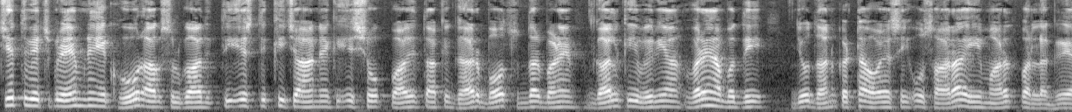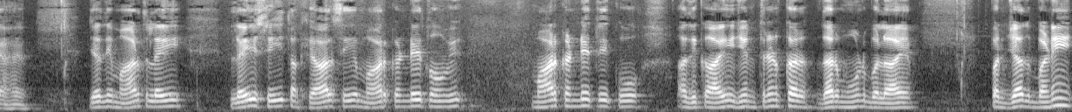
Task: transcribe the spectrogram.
ਚਿੱਤ ਵਿੱਚ ਪ੍ਰੇਮ ਨੇ ਇੱਕ ਹੋਰ ਆਗ ਸੁਲਗਾ ਦਿੱਤੀ। ਇਸ ਤਿੱਖੀ ਚਾਹ ਨੇ ਕਿ ਇਸ ਸ਼ੋਕ ਪਾ ਦਿੱਤਾ ਕਿ ਘਰ ਬਹੁਤ ਸੁੰਦਰ ਬਣੇ। ਗੱਲ ਕੀ ਵਰਿਆਂ ਵਰਿਆਂ ਬੱਧੀ ਜੋ ਧਨ ਇਕੱਠਾ ਹੋਇਆ ਸੀ, ਉਹ ਸਾਰਾ ਹੀ ਇਮਾਰਤ ਪਰ ਲੱਗ ਰਿਹਾ ਹੈ। ਜਦ ਇਮਾਰਤ ਲਈ ਲਈ ਸੀ ਤਾਂ ਖਿਆਲ ਸੀ, ਮਾਰਕੰਡੇ ਤੋਂ ਵੀ ਮਾਰਕੰਡੇ ਤੇ ਕੋ ਅਧਿਕਾਰੀ ਜਿਨ ਤ੍ਰਿਣਕਰ ਧਰਮੂਣ ਬੁਲਾਏ। ਪਰ ਜਦ ਬਣੀ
